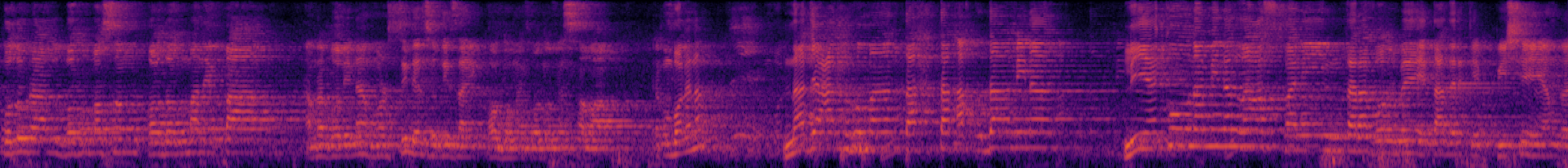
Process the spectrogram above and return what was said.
প্লুরাল বহুবচন, কদম মানে পা। আমরা বলি না, মসজিদে যদি যাই, কদমে কদমে সওয়াব। এরকম বলে না? না জাআলহুমা তাহতা আকদামিনা। লিয়াকুনা মিনাল আসফালিন, তারা বলবে, তাদেরকে পিষে আমরা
